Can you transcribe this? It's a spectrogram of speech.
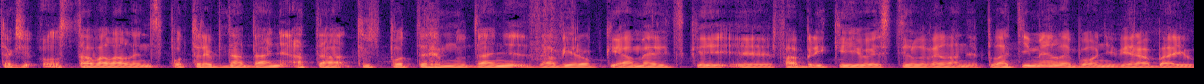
takže ostávala len spotrebná daň a tá, tú spotrebnú daň za výrobky americkej e, fabriky US Steel veľa neplatíme, lebo oni vyrábajú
